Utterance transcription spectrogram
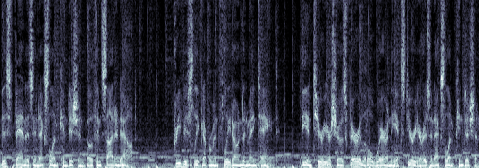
This van is in excellent condition both inside and out previously government fleet owned and maintained. The interior shows very little wear and the exterior is in excellent condition.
